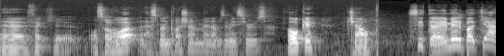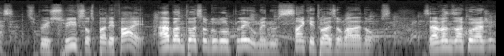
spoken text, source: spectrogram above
Euh, fait que, on se revoit la semaine prochaine, mesdames et messieurs. OK. Ciao. Si t'as aimé le podcast, tu peux le suivre sur Spotify, abonne-toi sur Google Play ou mets-nous 5 étoiles sur Balados. Ça va nous encourager.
